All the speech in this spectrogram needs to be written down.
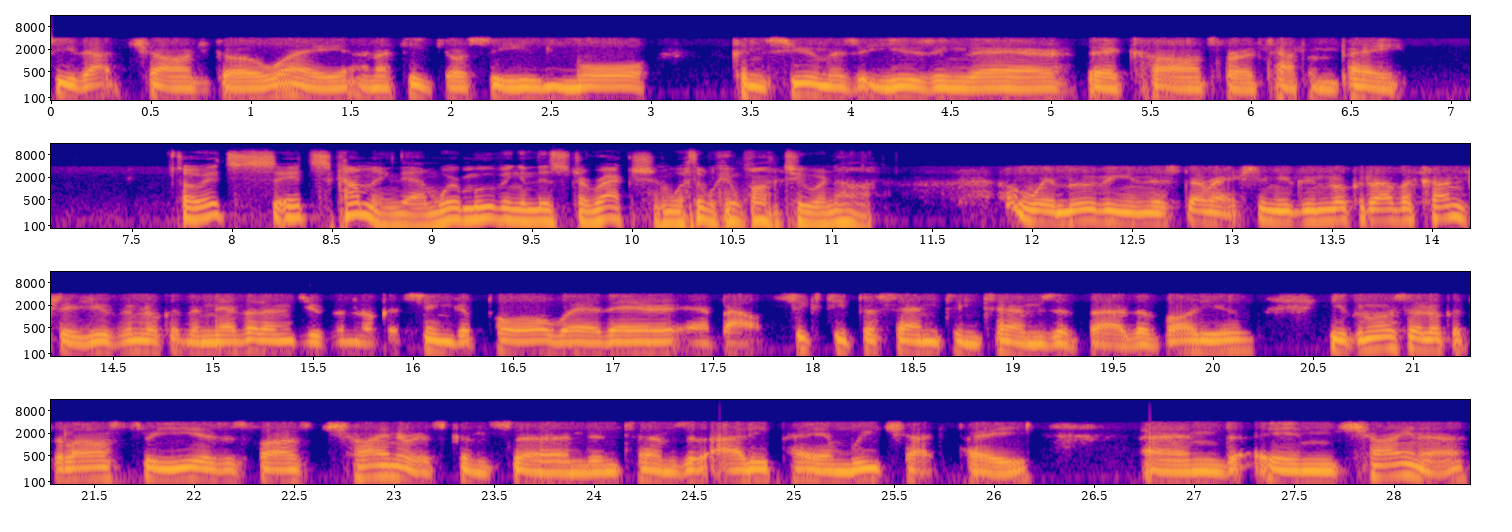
see that charge go away, and I think you'll see more consumers are using their their cards for a tap and pay. So it's it's coming then. We're moving in this direction, whether we want to or not. We're moving in this direction. You can look at other countries. You can look at the Netherlands. You can look at Singapore, where they're about 60% in terms of uh, the volume. You can also look at the last three years as far as China is concerned in terms of Alipay and WeChat Pay. And in China,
